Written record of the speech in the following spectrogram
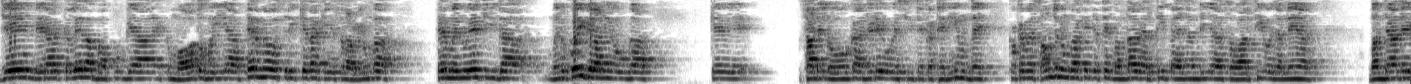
ਜੇ ਮੇਰਾ ਇਕੱਲੇ ਦਾ ਬਾਪੂ ਗਿਆ, ਇੱਕ ਮੌਤ ਹੋਈ ਆ, ਫਿਰ ਮੈਂ ਉਸ ਤਰੀਕੇ ਦਾ ਕੇਸ ਲੜ ਲੂੰਗਾ। ਫਿਰ ਮੈਨੂੰ ਇਹ ਚੀਜ਼ ਦਾ ਮੈਨੂੰ ਕੋਈ ਗਿਲਾ ਨਹੀਂ ਹੋਊਗਾ ਕਿ ਸਾਡੇ ਲੋਕ ਆ ਜਿਹੜੇ ਉਹ ਇਸ ਚੀਜ਼ ਤੇ ਇਕੱਠੇ ਨਹੀਂ ਹੁੰਦੇ, ਕਿਉਂਕਿ ਮੈਂ ਸਮਝ ਲੂੰਗਾ ਕਿ ਜਿੱਥੇ ਬੰਦਾ ਵਿਰਤੀ ਪੈ ਜਾਂਦੀ ਆ, ਸਵਾਰਥੀ ਹੋ ਜਾਂਦੇ ਆ, ਬੰਦਿਆਂ ਦੇ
